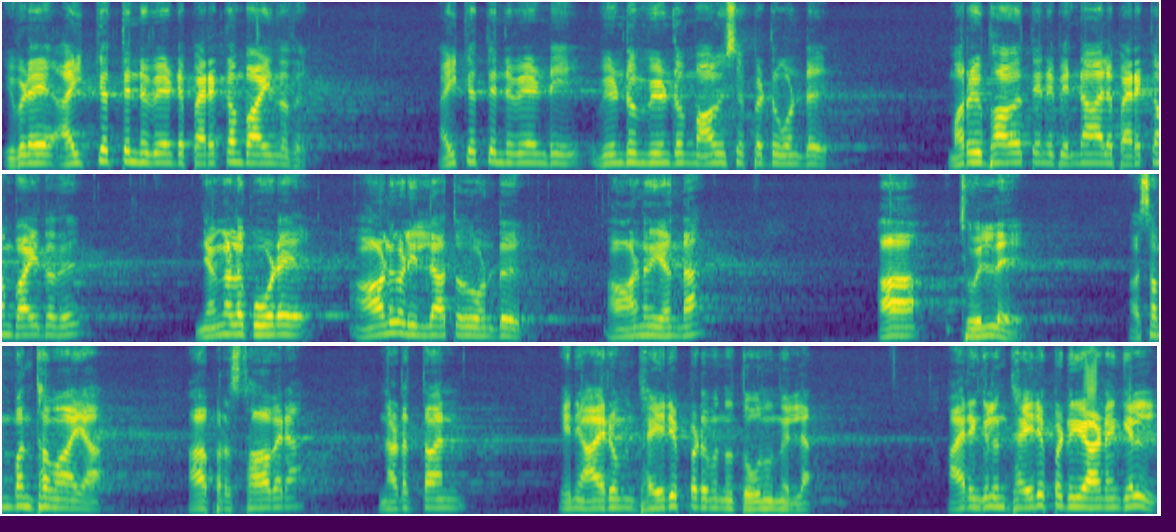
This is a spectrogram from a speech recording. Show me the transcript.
ഇവിടെ ഐക്യത്തിന് വേണ്ടി പരക്കം പായുന്നത് ഐക്യത്തിന് വേണ്ടി വീണ്ടും വീണ്ടും ആവശ്യപ്പെട്ടുകൊണ്ട് മറുവിഭാഗത്തിന് പിന്നാലെ പരക്കം പായുന്നത് ഞങ്ങളെ കൂടെ ആളുകളില്ലാത്തതുകൊണ്ട് ആണ് എന്ന ആ ചൊല്ല് അസംബന്ധമായ ആ പ്രസ്താവന നടത്താൻ ഇനി ആരും ധൈര്യപ്പെടുമെന്ന് തോന്നുന്നില്ല. ആരെങ്കിലും ധൈര്യപ്പെടുകയാണെങ്കിൽ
